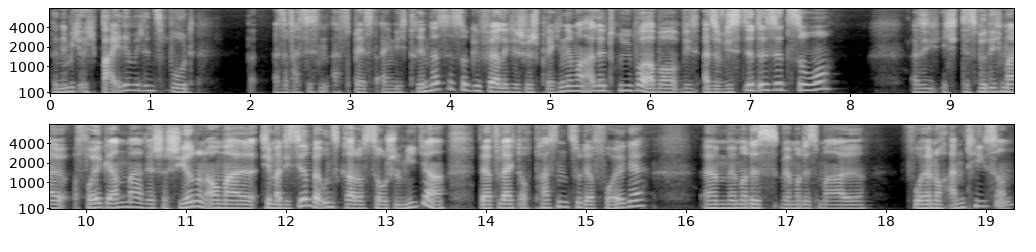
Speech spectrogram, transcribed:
Dann nehme ich euch beide mit ins Boot. Also was ist ein Asbest eigentlich drin, dass es so gefährlich ist? Wir sprechen immer alle drüber, aber wie, also wisst ihr das jetzt so? Also ich, ich das würde ich mal voll gern mal recherchieren und auch mal thematisieren bei uns gerade auf Social Media. Wäre vielleicht auch passend zu der Folge, ähm, wenn wir das, wenn wir das mal vorher noch anteasern,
